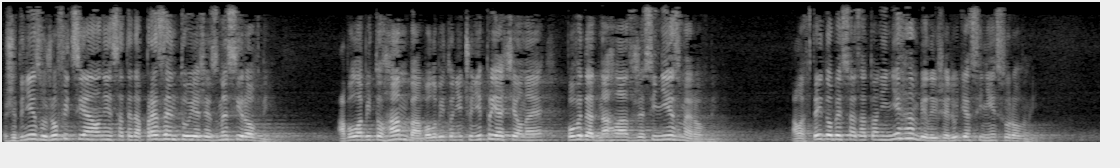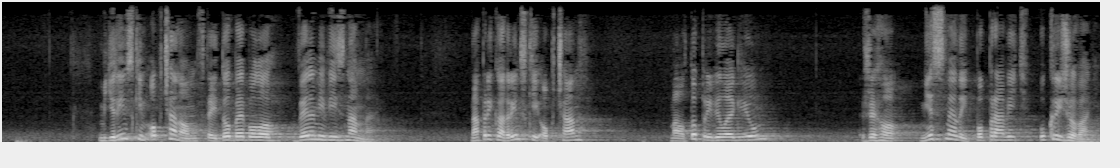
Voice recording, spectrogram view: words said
že dnes už oficiálne sa teda prezentuje, že sme si rovní. A bola by to hamba, bolo by to niečo nepriateľné povedať nahlas, že si nie sme rovní. Ale v tej dobe sa za to ani nehambili, že ľudia si nie sú rovní. Byť rímským občanom v tej dobe bolo veľmi významné. Napríklad rímsky občan mal to privilégium, že ho nesmeli popraviť ukrižovaním.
